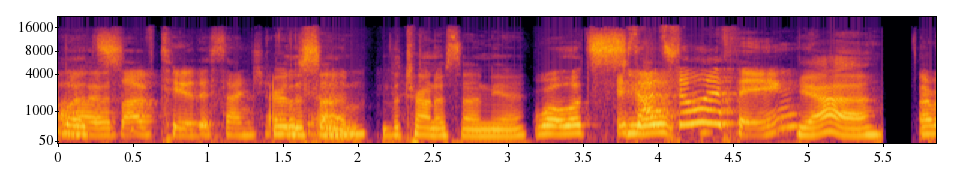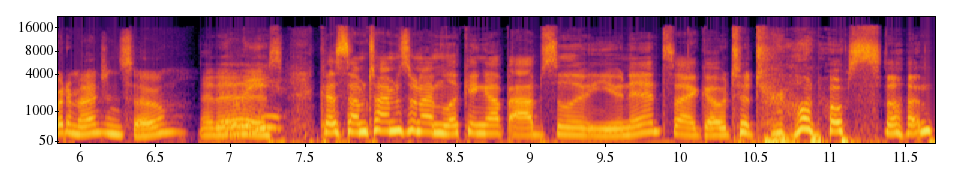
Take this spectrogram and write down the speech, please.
Oh, I would love to. The sunshine. or the Okay. Sun, the Toronto Sun. Yeah, Well, let's Is seal. that still a thing? yeah, I would imagine so. it is. Really? Because sometimes when I'm looking up absolute units, I go to Toronto Sun.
